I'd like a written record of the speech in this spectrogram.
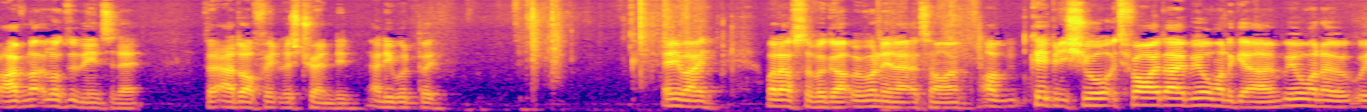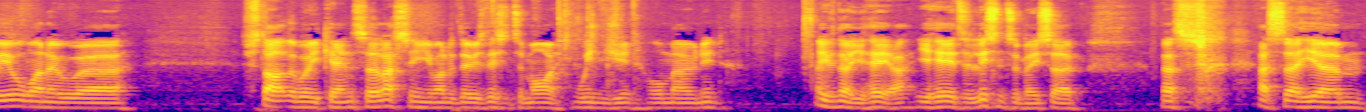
I've not looked at the internet, that Adolf Hitler's trending, and he would be. Anyway, what else have we got? We're running out of time. I'm keeping it short. It's Friday. We all want to get home. We all want to. We all want to uh, start the weekend. So the last thing you want to do is listen to my whinging or moaning. Even though you're here, you're here to listen to me. So that's that's a um,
